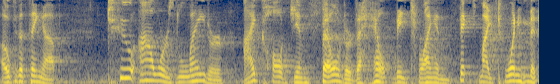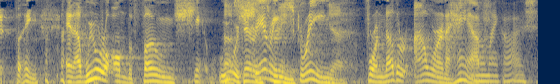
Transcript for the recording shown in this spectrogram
opened the thing up. Two hours later, I called Jim Felder to help me try and fix my 20 minute thing. and I, we were on the phone, sh- we Uh, were sharing sharing, screens. screens, Yeah. for another hour and a half. oh my gosh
